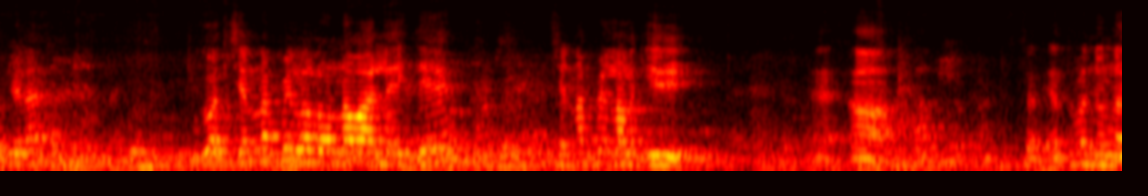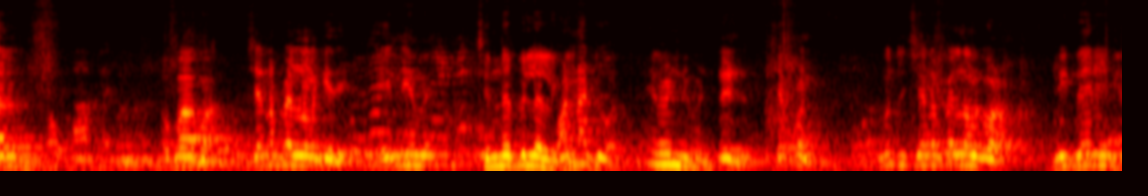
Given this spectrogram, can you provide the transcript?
ఓకేనా? ఇగో చిన్న పిల్లలు ఉన్న వాళ్ళు అయితే చిన్న పిల్లలకి ఇది. ఆ, సరే ఎంతమంది ఉన్నారు? ఓ బాబా చిన్న పిల్లలకి ఇది. ఎన్ని? చిన్న పిల్లలకి. One two. రెండు రెండు. చెప్పండి. ముందు చిన్న పిల్లలు కూడా. మీ పేరు ఏంటి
